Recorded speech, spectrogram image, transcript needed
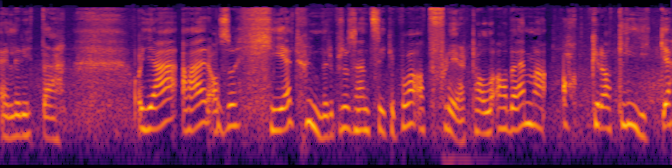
eller ikke. Og jeg er altså helt 100% sikker på at flertallet av dem er akkurat like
